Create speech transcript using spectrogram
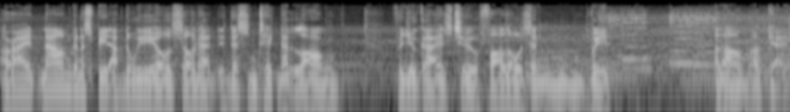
Alright, now I'm gonna speed up the video so that it doesn't take that long for you guys to follow and wait along. Okay.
